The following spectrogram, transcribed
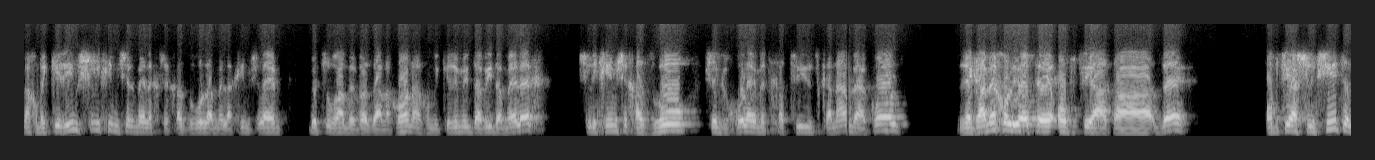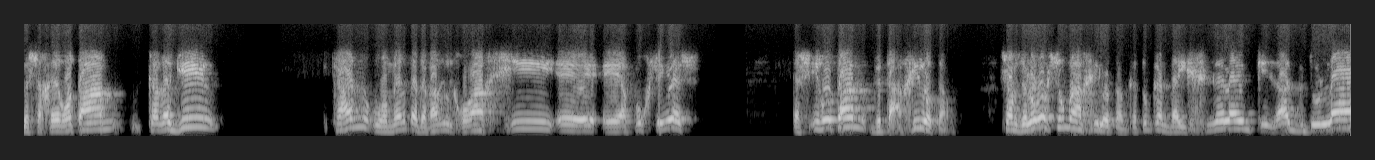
אנחנו מכירים שליחים של מלך שחזרו למלכים שלהם בצורה מבזה, נכון? אנחנו מכירים מדוד המלך, שליחים שחזרו, שגלחו להם את חצי זקנם והכול. זה גם יכול להיות אה, אופציה, אתה... זה. אופציה שלישית זה לשחרר אותם כרגיל. כאן הוא אומר את הדבר לכאורה הכי אה, אה, הפוך שיש. תשאיר אותם ותאכיל אותם. עכשיו, זה לא רק שהוא מאכיל אותם, כתוב כאן, ויכרה להם קירה גדולה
